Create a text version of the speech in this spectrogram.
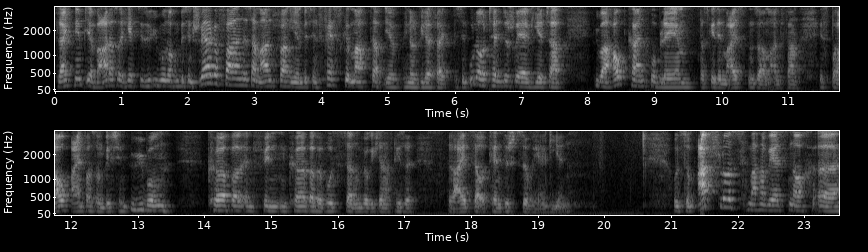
Vielleicht nehmt ihr wahr, dass euch jetzt diese Übung noch ein bisschen schwer gefallen ist am Anfang, ihr ein bisschen festgemacht habt, ihr hin und wieder vielleicht ein bisschen unauthentisch reagiert habt. Überhaupt kein Problem, das geht den meisten so am Anfang. Es braucht einfach so ein bisschen Übung, Körperempfinden, Körperbewusstsein, um wirklich dann auf diese Reize authentisch zu reagieren. Und zum Abschluss machen wir jetzt noch äh,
